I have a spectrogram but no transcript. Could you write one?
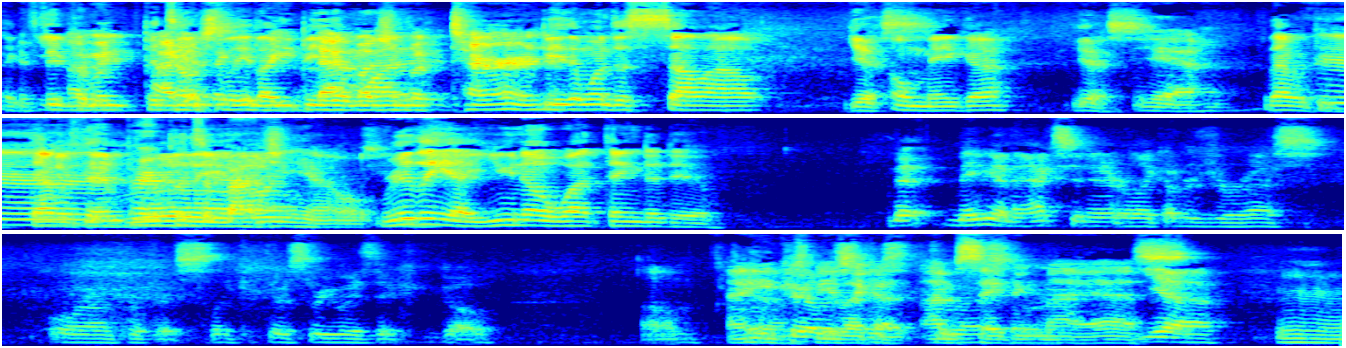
Like, like If they you I could mean, I don't potentially like be be that the much one, of a turn. be the one to sell out Yes. Omega. Yes. yeah. That would be that would The be Empire a really, really a you know what thing to do. Maybe an accident or like under duress or on purpose. Like there's three ways that it could go. Um, I think it would be like a carelessness, I'm saving or- my ass. Yeah, Mm-hmm.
